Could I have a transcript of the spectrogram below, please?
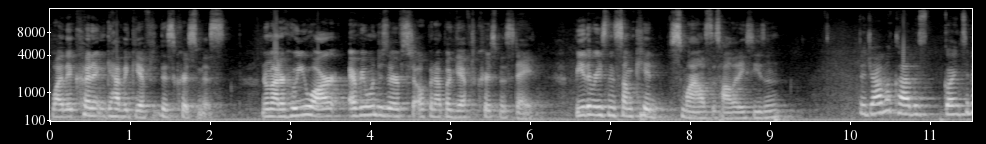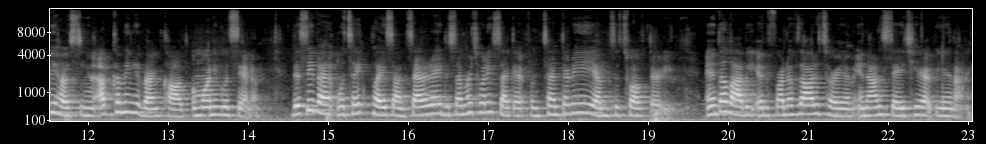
why they couldn't have a gift this Christmas. No matter who you are, everyone deserves to open up a gift Christmas Day. Be the reason some kid smiles this holiday season. The Drama Club is going to be hosting an upcoming event called A Morning with Santa. This event will take place on Saturday, December 22nd from 10:30 a.m. to 12:30 in the lobby in front of the auditorium and on stage here at BNI.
